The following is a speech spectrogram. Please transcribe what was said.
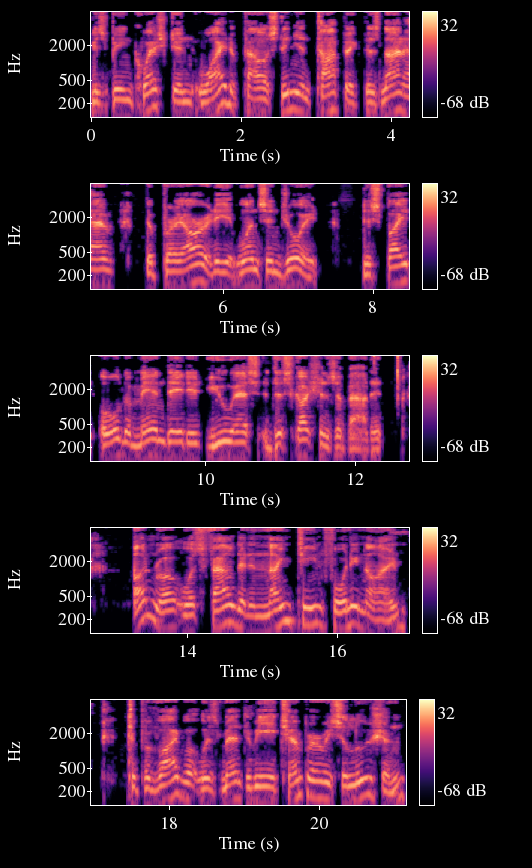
is being questioned why the Palestinian topic does not have the priority it once enjoyed, despite all the mandated U.S. discussions about it. UNRWA was founded in 1949 to provide what was meant to be a temporary solution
